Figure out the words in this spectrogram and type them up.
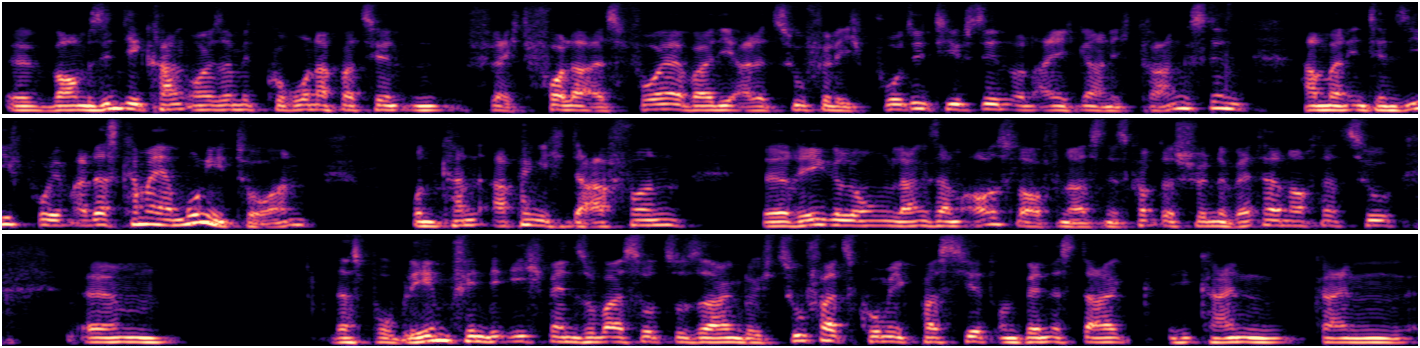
Äh, warum sind die Krankenhäuser mit Corona-Patienten vielleicht voller als vorher, weil die alle zufällig positiv sind und eigentlich gar nicht krank sind? Haben wir ein Intensivproblem? All das kann man ja monitoren und kann abhängig davon äh, Regelungen langsam auslaufen lassen. Jetzt kommt das schöne Wetter noch dazu. Ähm, das Problem finde ich, wenn sowas sozusagen durch Zufallskomik passiert und wenn es da keinen, keinen äh,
